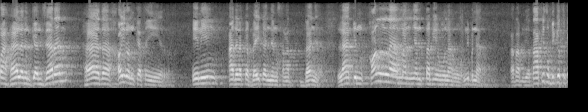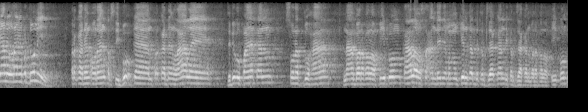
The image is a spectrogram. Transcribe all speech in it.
pahala dan ganjaran? Hada khairun katsir. Ini adalah kebaikan yang sangat banyak. Lakin qalla man yantabihu lahu. Ini benar kata beliau. Tapi sedikit sekali orang yang peduli. Terkadang orang tersibukkan, terkadang lalai. Jadi upayakan salat duha. Na barakallahu fikum. Kalau seandainya memungkinkan dikerjakan, dikerjakan barakallahu fikum.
